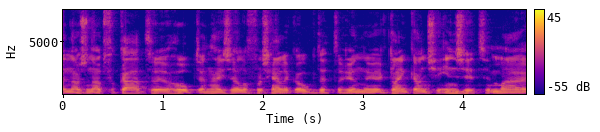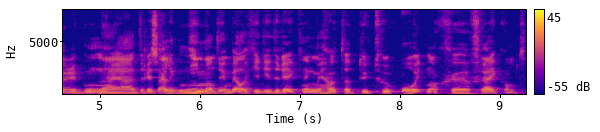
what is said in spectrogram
nou, zijn advocaat uh, hoopt en hij zelf waarschijnlijk ook dat er een uh, klein kansje in zit. Maar nou ja, er is eigenlijk niemand in België die er rekening mee houdt dat Dutroux ooit nog vrijkomt.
